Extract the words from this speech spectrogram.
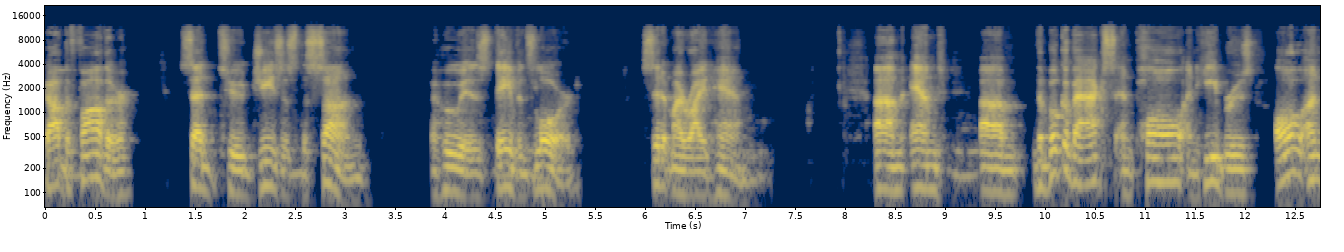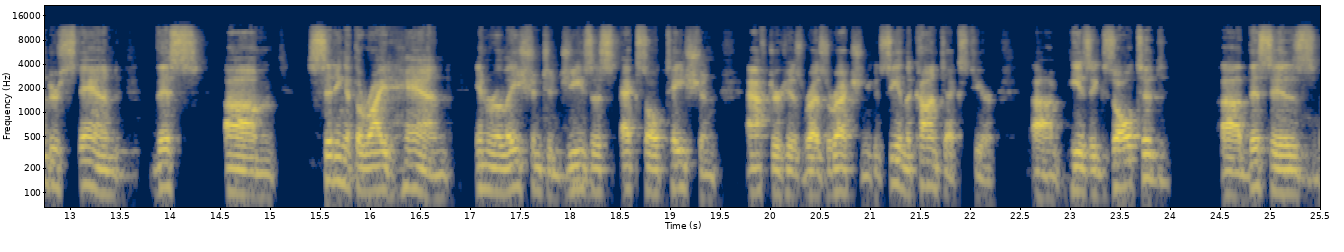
God the Father said to Jesus the Son, who is David's Lord, sit at my right hand. Um, and um, the book of Acts and Paul and Hebrews all understand this um, sitting at the right hand in relation to Jesus' exaltation after his resurrection. You can see in the context here. Um, he is exalted. Uh, this is,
